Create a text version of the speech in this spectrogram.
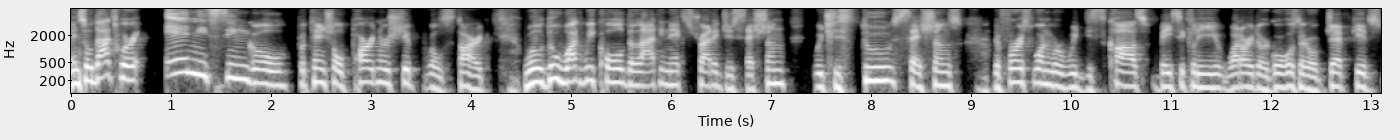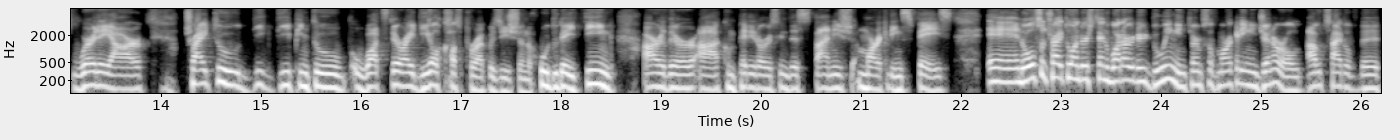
And so that's where any single potential partnership will start. We'll do what we call the Latinx strategy session, which is two sessions. The first one where we discuss basically what are their goals, their objectives, where they are, try to dig deep into what's their ideal cost per acquisition, who do they think are their uh, competitors in the Spanish marketing space, and also try to understand what are they doing in terms of marketing in general outside of the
